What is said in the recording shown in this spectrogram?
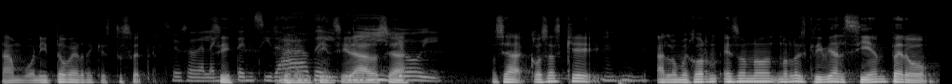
tan bonito verde que es tu suéter. Sí, o sea, de la Sí, de la intensidad, del intensidad, o sea, brillo y... O sea, cosas que a lo mejor eso no, no lo escribe al 100, pero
